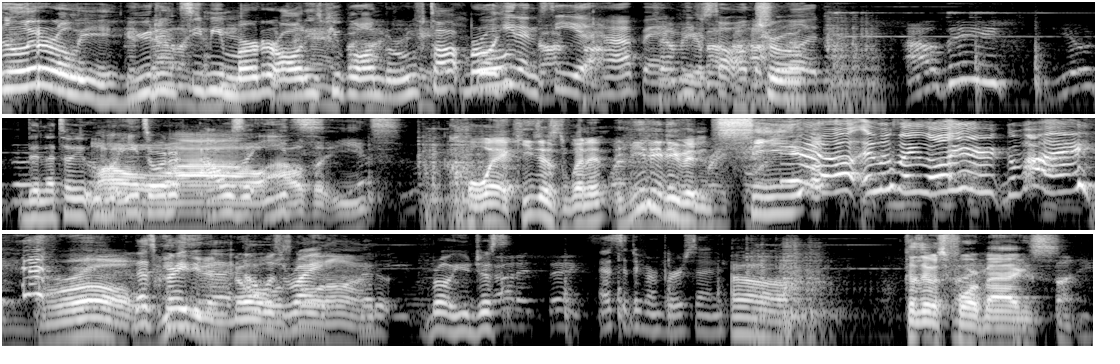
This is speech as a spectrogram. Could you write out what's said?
literally, Get you didn't see me murder all these people on the rooftop, bro? Well, he didn't Stop see it happen. He just about saw all the the True. blood. Alzi, Didn't I tell you Uber Oh, Eats order? wow. Auza Eats. Auza Eats. Quick. He just went in. He didn't even see. Yeah, oh, it looks like it's all here. Goodbye. Bro. That's crazy didn't that know I what was right. On. It- bro, you just. That's a different person. Oh, Because there was four bags. funny.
